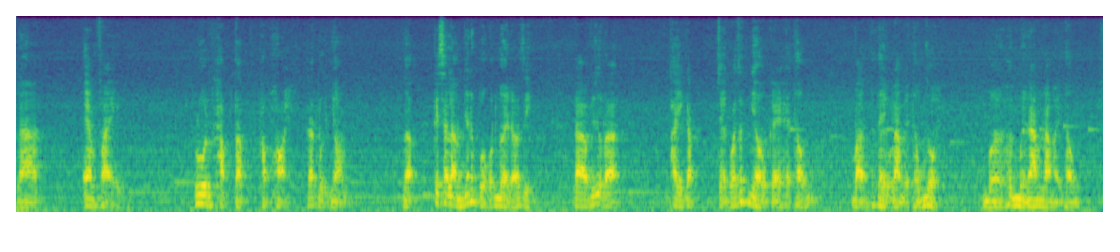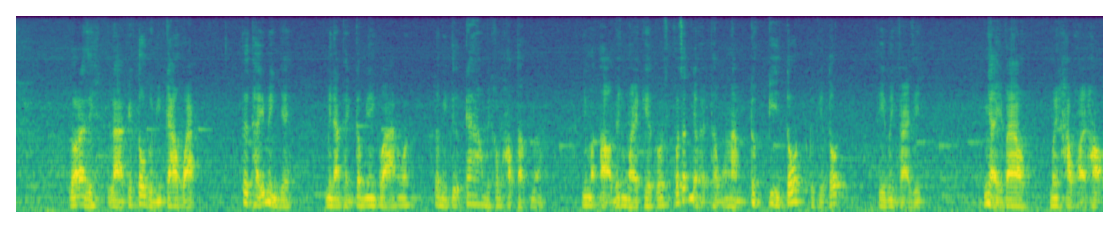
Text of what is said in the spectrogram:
là em phải luôn học tập học hỏi các đội nhóm. Đó. cái sai lầm nhất của con người đó là gì là ví dụ là thầy gặp trải qua rất nhiều cái hệ thống bản thân thầy cũng làm hệ thống rồi mười, hơn 10 năm làm hệ thống. Đó là gì? Là cái tôi của mình cao quá. Tôi thấy mình gì mình làm thành công nhanh quá đúng không? Tôi mình tự cao mình không học tập nữa. Nhưng mà ở bên ngoài kia có có rất nhiều hệ thống làm cực kỳ tốt cực kỳ tốt. Thì mình phải gì? Nhảy vào mình học hỏi họ.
